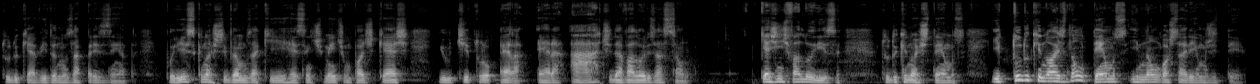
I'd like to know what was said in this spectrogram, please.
tudo que a vida nos apresenta. Por isso que nós tivemos aqui recentemente um podcast e o título era, A Arte da Valorização. Que a gente valoriza tudo que nós temos e tudo que nós não temos e não gostaríamos de ter.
